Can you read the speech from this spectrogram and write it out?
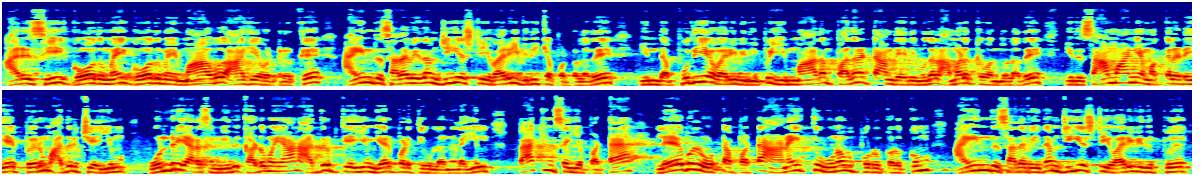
அரிசி கோதுமை கோதுமை மாவு ஆகியவற்றிற்கு ஐந்து சதவீதம் ஜிஎஸ்டி வரி விதிக்கப்பட்டுள்ளது. இந்த புதிய வரி விதிப்பு இம்மாதம் பதினெட்டாம் தேதி முதல் அமலுக்கு வந்துள்ளது. இது சாமானிய மக்களிடையே பெரும் அதிர்ச்சியையும் ஒன்றிய அரசு மீது கடுமையான அதிருப்தியையும் ஏற்படுத்தியுள்ள நிலையில் பேக்கிங் செய்யப்பட்ட லேபிள் ஒட்டப்பட்ட அனைத்து உணவுப் பொருட்களுக்கும் ஐந்து சதவீதம் ஜிஎஸ்டி வரி விதிப்பு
